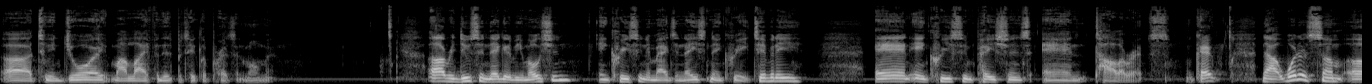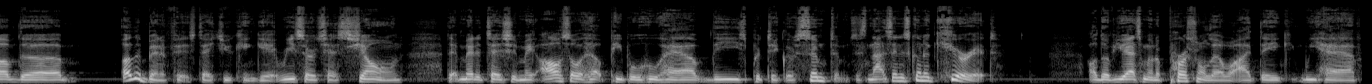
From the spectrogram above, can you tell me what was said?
uh, to enjoy my life in this particular present moment. Uh, reducing negative emotion, increasing imagination and creativity, and increasing patience and tolerance. Okay. Now, what are some of the other benefits that you can get? Research has shown that meditation may also help people who have these particular symptoms. It's not saying it's going to cure it. Although if you ask me on a personal level, I think we have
